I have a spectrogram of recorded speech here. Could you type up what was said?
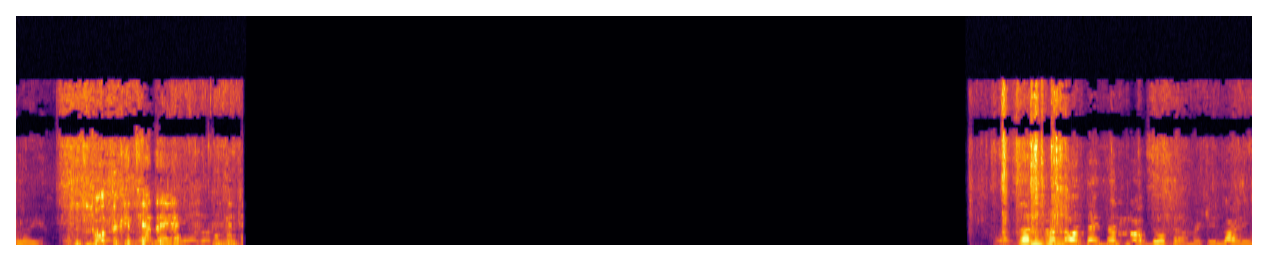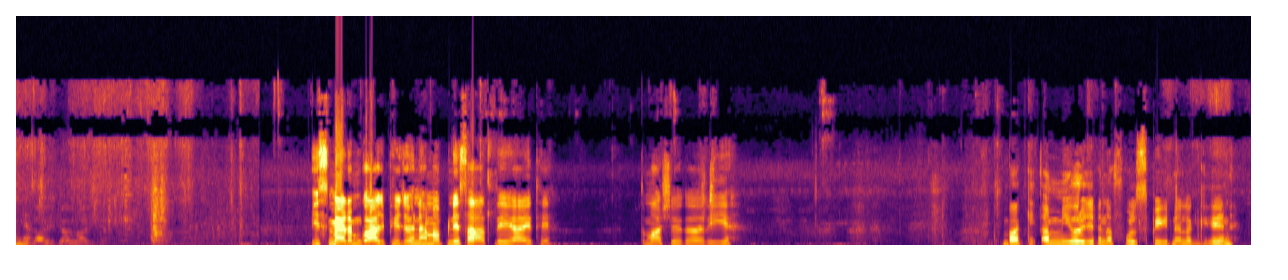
उधर इधर दो इस मैडम को आज फिर जो है ना हम अपने साथ ले आए थे। तमाशे कर रही है। बाकी अम्मी और जो है ना फुल स्पीड में लगे हैं।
